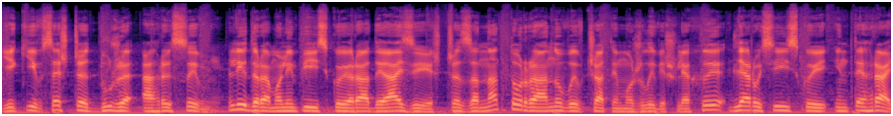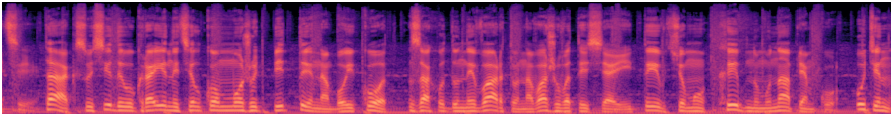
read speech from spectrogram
які все ще дуже агресивні. Лідерам Олімпійської ради Азії ще занадто рано вивчати можливі шляхи для російської інтеграції. Так, сусіди України цілком можуть піти на бойкот. Заходу не варто наважуватися і йти в цьому хибному напрямку. Путін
